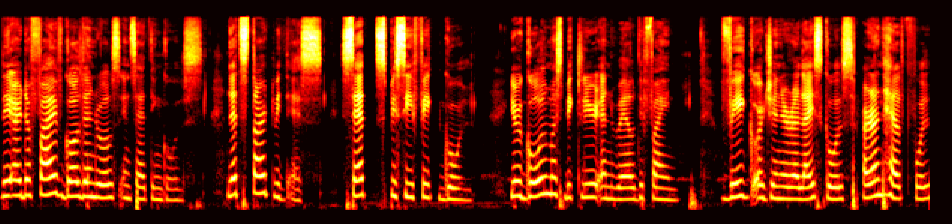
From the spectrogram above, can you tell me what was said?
they are the five golden rules in setting goals. Let's start with S. Set specific goal. Your goal must be clear and well defined. Vague or generalized goals are unhelpful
